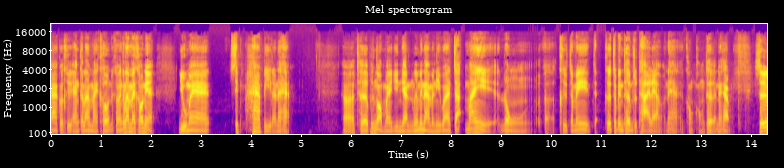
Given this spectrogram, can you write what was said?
มากก็คือแองเกลาแมร์เคิลนะครับแองเกลาแมร์เคิลเนี่ยอยู่มา 15 ปีแล้วนะฮะเธอเพิ่งออกมายืนยันเมื่อไม่นานมานี้ว่าจะไม่ลงคือจะไม่จะก็จะเป็นเทอมสุดท้ายแล้วนะฮะของของเธอนะครับ ซึ่ง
